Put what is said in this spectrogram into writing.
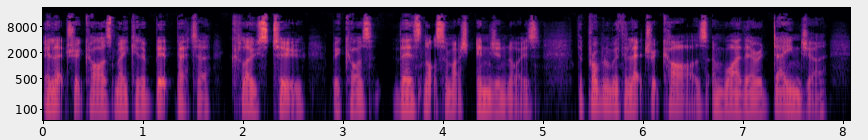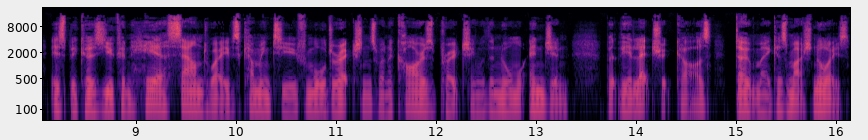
Electric cars make it a bit better, close to, because there's not so much engine noise. The problem with electric cars and why they're a danger is because you can hear sound waves coming to you from all directions when a car is approaching with a normal engine, but the electric cars don't make as much noise.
